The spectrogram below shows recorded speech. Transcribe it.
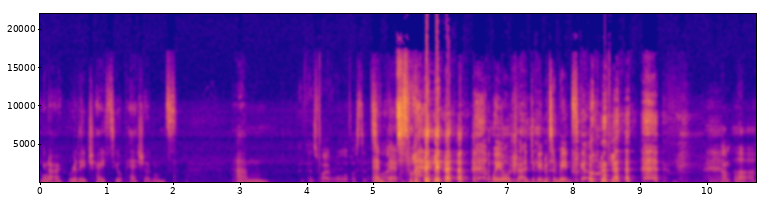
you know, really chase your passions. Um, And that's why all of us did and science. that's why we all tried to get into med school. Um, Ah.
